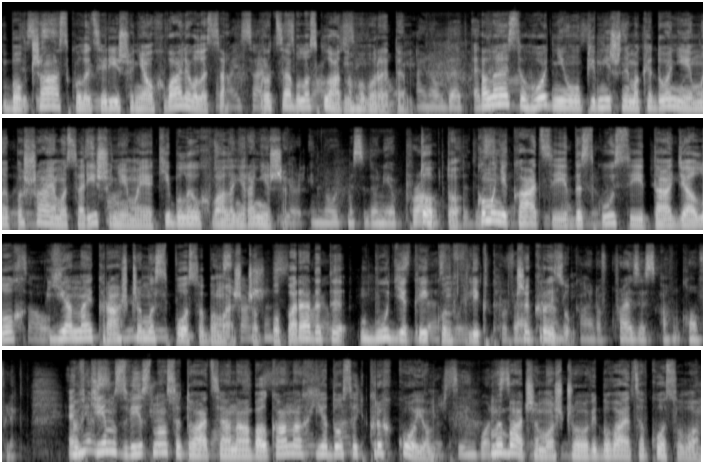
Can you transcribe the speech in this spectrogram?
бо в час, коли ці рішення ухвалювалися, про це було складно говорити. Але сьогодні у північній Македонії ми пишаємося рішеннями, які були ухвалені раніше. Тобто комунікації, дискусії та діалог є найкращими способами, щоб попередити будь-який конфлікт чи кризу. Втім, звісно, ситуація на Балканах є досить крихкою. Ми бачимо, що відбувається в Косово,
